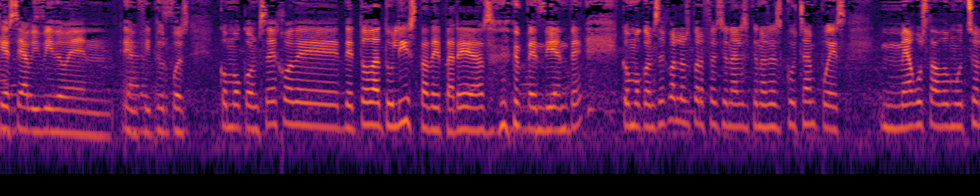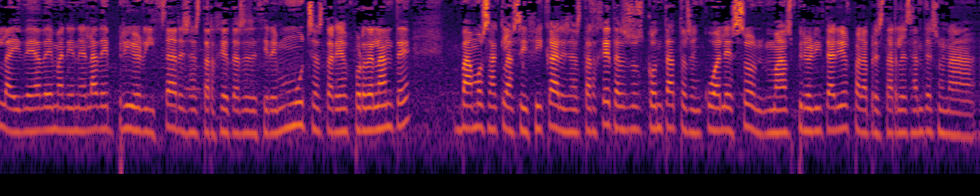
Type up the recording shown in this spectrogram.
que se ha vivido en, en, Fitur. Pues como consejo de, de, toda tu lista de tareas pendiente, como consejo a los profesionales que nos escuchan, pues me ha gustado mucho la idea de María la de priorizar esas tarjetas, es decir, hay muchas tareas por delante, vamos a clasificar esas tarjetas, esos contactos en cuáles son más prioritarios para prestarles antes una,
